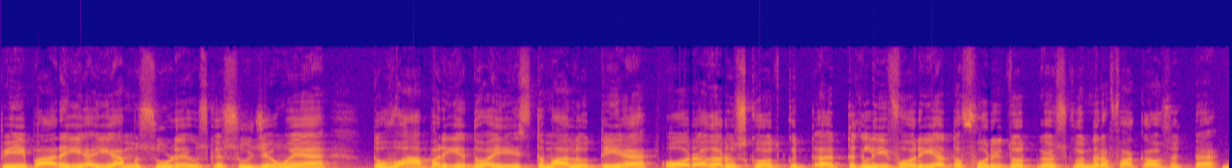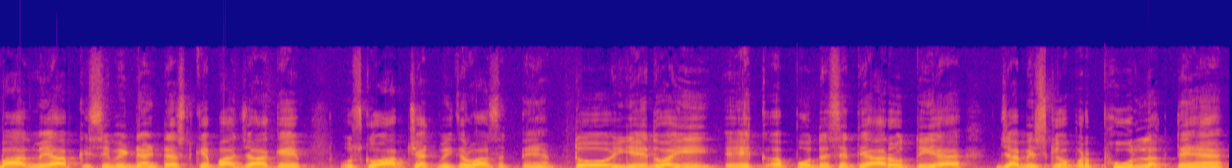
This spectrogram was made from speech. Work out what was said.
पीप आ रही है या मसूड़े उसके सूजे हुए हैं तो वहाँ पर ये दवाई इस्तेमाल होती है। और अगर उसको तकलीफ़ हो रही है तो फौरी तौर पर उसके अंदर फाका हो सकता है। बाद में आप किसी भी डेंटिस्ट के पास जाके उसको आप चेक भी करवा सकते हैं। तो ये दवाई एक पौधे से तैयार होती है। जब इसके ऊपर फूल लगते हैं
